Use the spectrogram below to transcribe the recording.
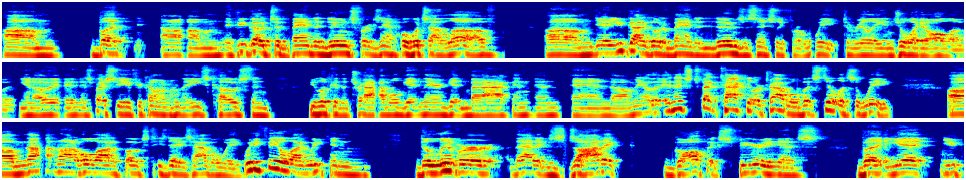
Um, but um, if you go to Bandon Dunes, for example, which I love, um, you know, you've got to go to Bandon Dunes essentially for a week to really enjoy all of it, you know, and especially if you're coming from the East Coast and you look at the travel, getting there and getting back, and and and um, you know, and it's spectacular travel, but still, it's a week. Um, not not a whole lot of folks these days have a week. We feel like we can deliver that exotic golf experience, but yet you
